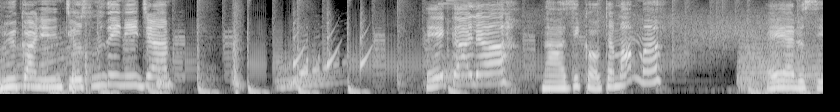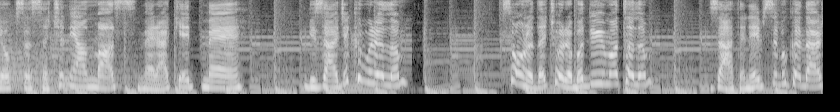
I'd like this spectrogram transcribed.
Büyük annenin tiyosunu deneyeceğim. Pekala. Nazik ol tamam mı? Eğer ısı yoksa saçın yanmaz. Merak etme. Güzelce kıvıralım. Sonra da çoraba düğüm atalım. Zaten hepsi bu kadar.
